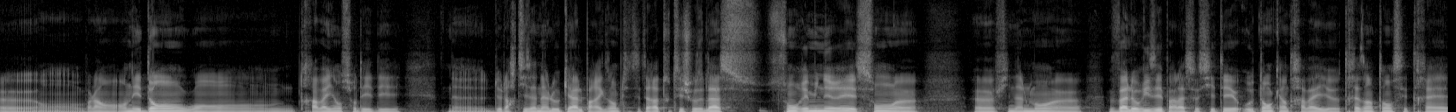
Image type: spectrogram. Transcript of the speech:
en, voilà, en, aidant ou en travaillant sur des, de l'artisanat local, par exemple, etc., toutes ces choses-là sont rémunérées et sont euh, finalement euh, valorisé par la société autant qu'un travail euh, très intense et très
